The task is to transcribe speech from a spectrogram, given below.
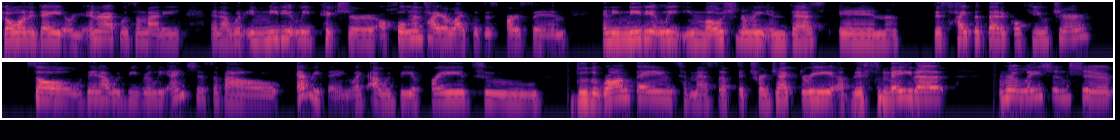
go on a date or you interact with somebody and i would immediately picture a whole entire life with this person and immediately emotionally invest in this hypothetical future. So then i would be really anxious about everything. Like i would be afraid to do the wrong thing to mess up the trajectory of this made up relationship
